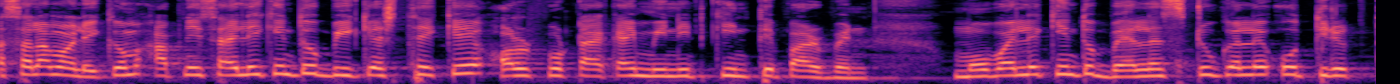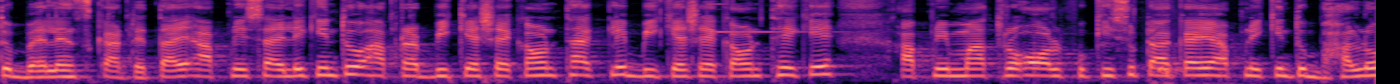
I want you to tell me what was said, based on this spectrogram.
আসসালামু আলাইকুম। আপনি চাইলে কিন্তু বিকাশ থেকে অল্প টাকায় মিনিট কিনতে পারবেন। মোবাইলে কিন্তু ব্যালেন্স ঢুকালে অতিরিক্ত ব্যালেন্স কাটে। তাই আপনি চাইলে কিন্তু আপনার বিকাশ অ্যাকাউন্ট থাকলে বিকাশ অ্যাকাউন্ট থেকে আপনি মাত্র অল্প কিছু টাকায় আপনি কিন্তু ভালো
